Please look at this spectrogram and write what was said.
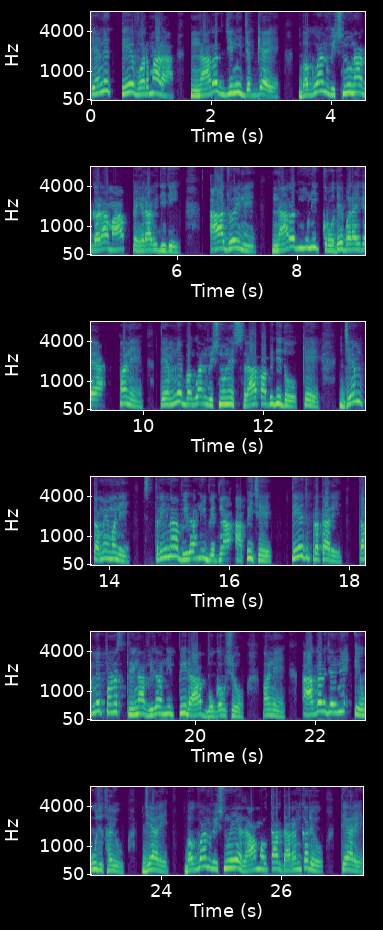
તેને તે વરમાળા નારદજીની જગ્યાએ ભગવાન વિષ્ણુના ગળામાં પહેરાવી દીધી. આ જોઈને નારદ મુનિ ક્રોધે ભરાઈ ગયા અને તેમને ભગવાન વિષ્ણુને શ્રાપ આપી દીધો કે જેમ તમે મને સ્ત્રીના વિરહની વેદના આપી છે, તે જ પ્રકારે તમે પણ સ્ત્રીના વિરહની પીડા ભોગવશો. અને આગળ જઈને એવું જ થયું. જ્યારે ભગવાન વિષ્ણુએ રામ અવતાર ધારણ કર્યો, ત્યારે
